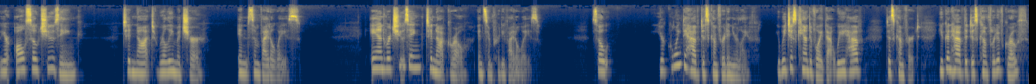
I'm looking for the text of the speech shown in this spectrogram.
we are also choosing to not really mature in some vital ways. And we're choosing to not grow in some pretty vital ways. So you're going to have discomfort in your life. We just can't avoid that. We have discomfort. You can have the discomfort of growth,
